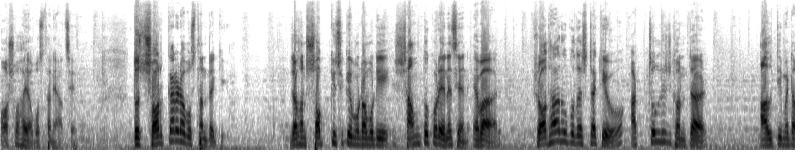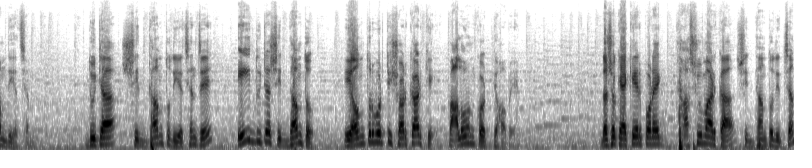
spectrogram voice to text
অসহায় অবস্থানে আছে। তো সরকারের অবস্থানটা কি? যখন সব কিছুকে মোটামুটি শান্ত করে এনেছেন, এবার প্রধান উপদেষ্টাকেও আটচল্লিশ ঘণ্টার আলটিমেটাম দিয়েছেন। দুইটা সিদ্ধান্ত দিয়েছেন যে এই দুইটা সিদ্ধান্ত এই অন্তর্বর্তী সরকারকে পালন করতে হবে। দর্শক, একের পর এক ধাসু মার্কা সিদ্ধান্ত দিচ্ছেন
